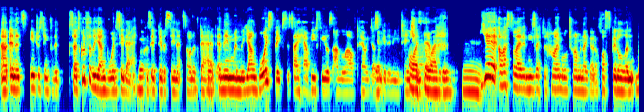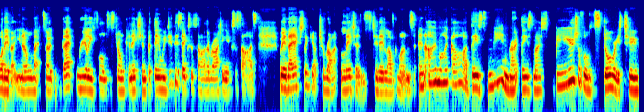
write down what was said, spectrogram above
Uh, and it's interesting for the, so it's good for the young boy to see that Yeah. because they've never seen that side of dad. And then when the young boy speaks to say how he feels unloved, how he doesn't get any attention. isolated. Mm. yeah, isolated, and he's left at home all the time when they go to hospital and whatever, you know, all that. So that really forms a strong connection. But then we did this exercise, the writing exercise, where they actually got to write letters to their loved ones. And oh my God, these men wrote these most beautiful stories to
